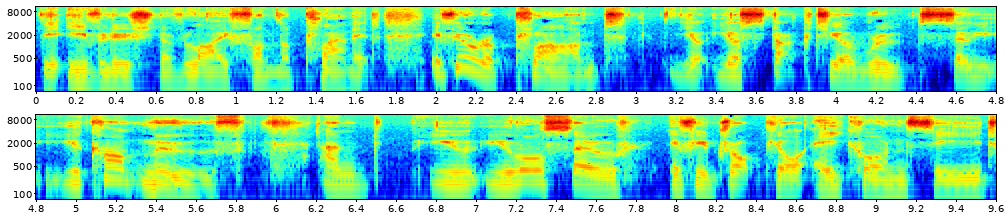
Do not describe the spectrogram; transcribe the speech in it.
the evolution of life on the planet. If you're a plant, you're, you're stuck to your roots, so you, you can't move. And you, you also, if you drop your acorn seed,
